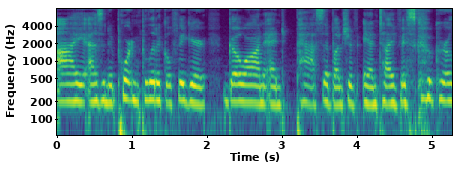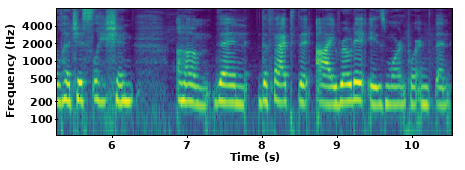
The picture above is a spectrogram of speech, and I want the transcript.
I, as an important political figure, go on and pass a bunch of anti-VSCO girl legislation, um, then the fact that I wrote it is more important than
